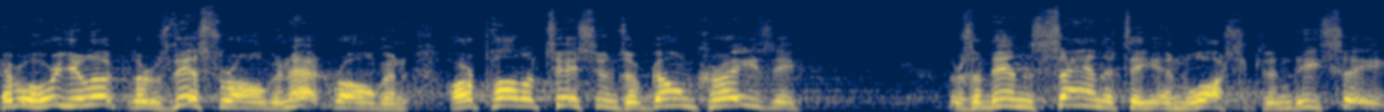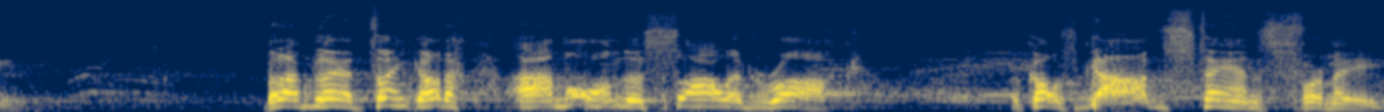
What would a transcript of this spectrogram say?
Everywhere you look, there's this wrong and that wrong, and our politicians have gone crazy. There's an insanity in Washington, D.C. But I'm glad, thank God, I'm on the solid rock because God stands for me.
